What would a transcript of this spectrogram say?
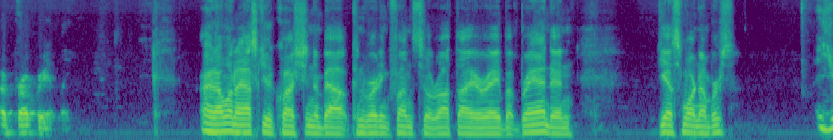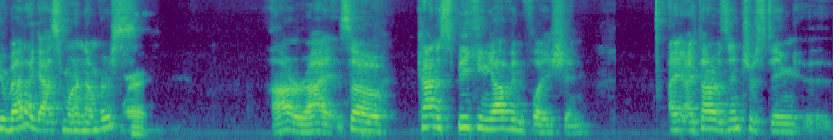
appropriately. All right, I want to ask you a question about converting funds to a Roth IRA, but Brandon, do you have some more numbers? You bet I got some more numbers. All right. All right. So, kind of speaking of inflation, I, I thought it was interesting.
